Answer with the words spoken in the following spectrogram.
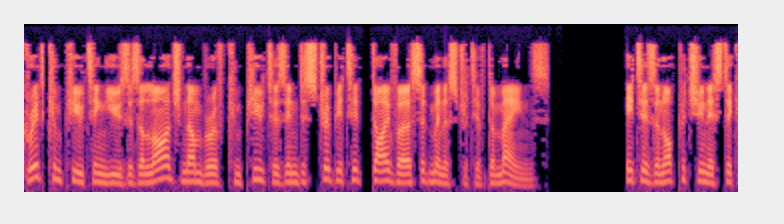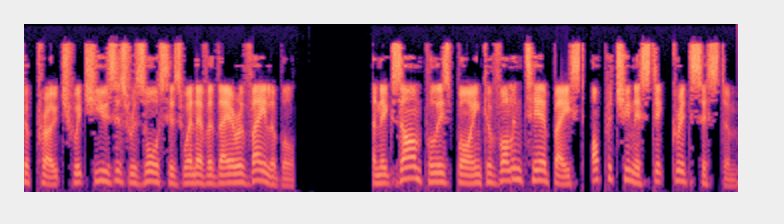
Grid computing uses a large number of computers in distributed, diverse administrative domains. It is an opportunistic approach which uses resources whenever they are available. An example is BOINC a volunteer-based, opportunistic grid system.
